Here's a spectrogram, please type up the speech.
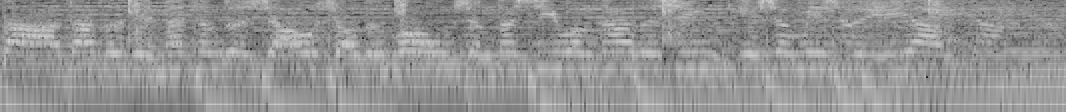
大大的脸盘藏着小小的梦想。他希望他的心也像面子一样。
